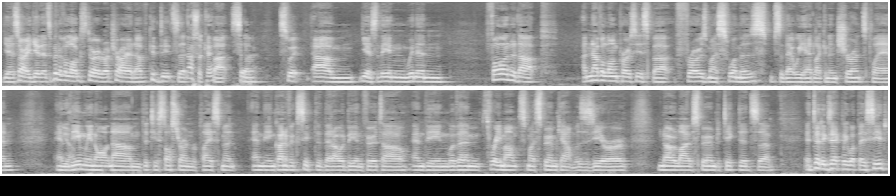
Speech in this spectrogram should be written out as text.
yeah, sorry, again, it's a bit of a long story, but I'll try and I've condensed it. That's okay. But so sweet. Um, yeah, so then went in, followed it up, another long process, but froze my swimmers so that we had like an insurance plan, and yeah. then went on um, the testosterone replacement, and then kind of accepted that I would be infertile, and then within three months my sperm count was zero, no live sperm detected. So it did exactly what they said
